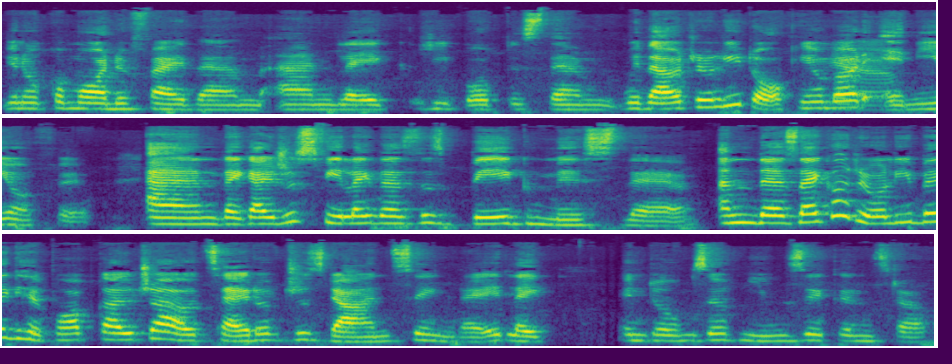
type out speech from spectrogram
you know commodify them and like repurpose them without really talking about yeah. any of it. And like I just feel like there's this big miss there. And there's like a really big hip hop culture outside of just dancing, right? Like in terms of music and stuff.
